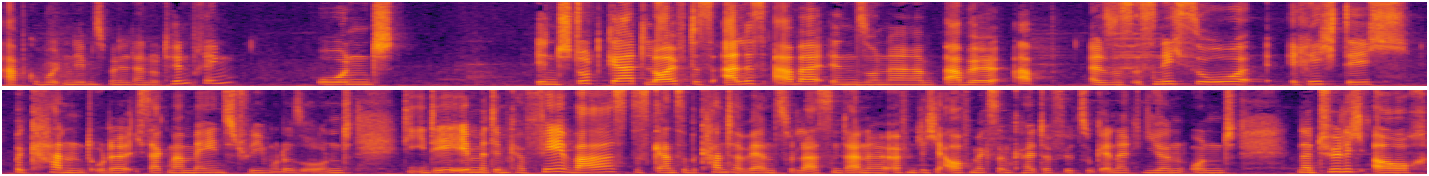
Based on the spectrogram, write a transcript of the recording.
abgeholten Lebensmittel dann dorthin bringen und In Stuttgart läuft es alles aber in so einer Bubble ab. Also es ist nicht so richtig bekannt oder ich sag mal Mainstream oder so. Und die Idee eben mit dem Café war es, das Ganze bekannter werden zu lassen, da eine öffentliche Aufmerksamkeit dafür zu generieren und natürlich auch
